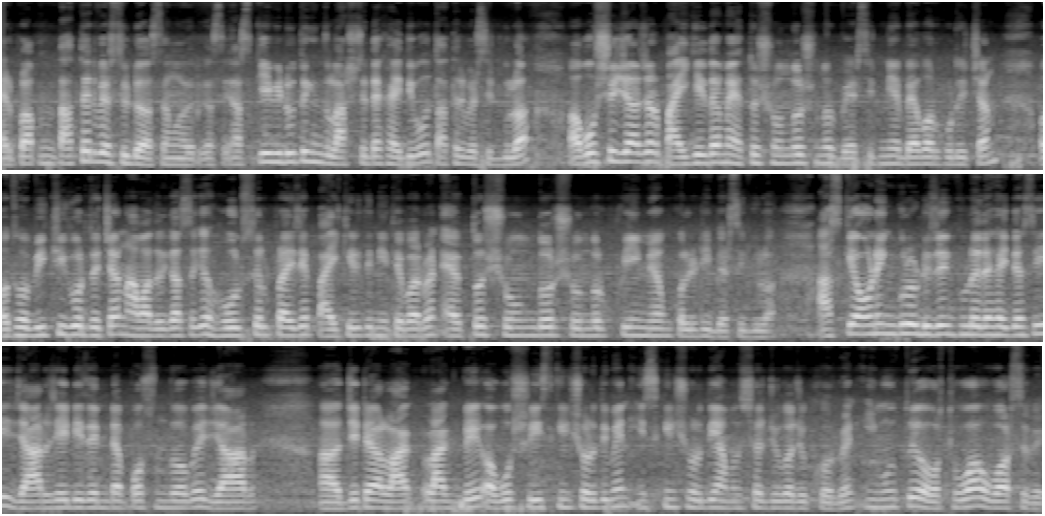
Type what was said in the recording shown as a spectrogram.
এরপর আপনার তাঁতের বেডশিটও আছে আমাদের কাছে। আজকে ভিডিওতে কিন্তু লাস্টে দেখাই দিব তাঁতের বেডশিটগুলো। অবশ্যই যারা যারা পাইকারি দামে এত সুন্দর সুন্দর বেডশিট নিয়ে ব্যবহার করতে চান, অথবা বিক্রি করতে চান, আমাদের কাছ থেকে হোলসেল প্রাইসে পাইকারিতে নিতে পারবেন এত সুন্দর সুন্দর প্রিমিয়াম কোয়ালিটি বেডশিটগুলো। আজকে অনেকগুলো ডিজাইন খুলে দেখাইতেছি, যার যে ডিজাইনটা পছন্দ হবে, যার যেটা লাগ- লাগবে, অবশ্যই স্ক্রিনশট দিবেন স্ক্রিনশট দিয়ে আমাদের সাথে যোগাযোগ করবেন। ইমোতে অথবা হোয়াটসঅ্যাপে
